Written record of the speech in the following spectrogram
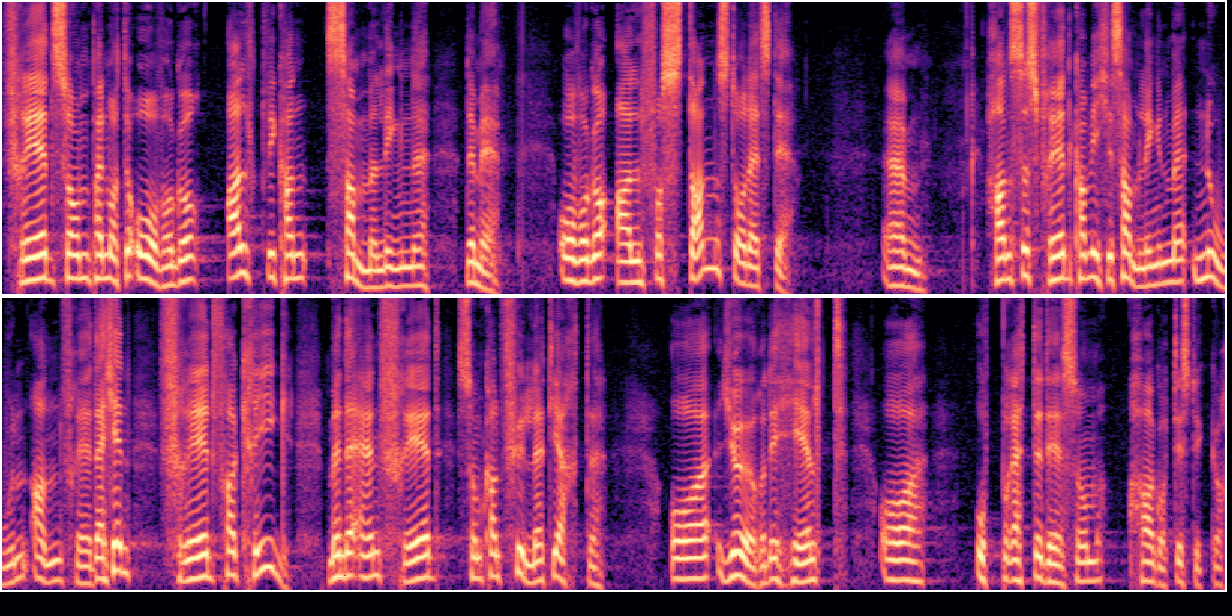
Fred som på en måte overgår alt vi kan sammenligne det med overgår all forstand, står det et sted. Um, Hanses fred kan vi ikke sammenligne med noen annen fred. Det er ikke en fred fra krig, men det er en fred som kan fylle et hjerte og gjøre det helt og opprette det som har gått i stykker.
